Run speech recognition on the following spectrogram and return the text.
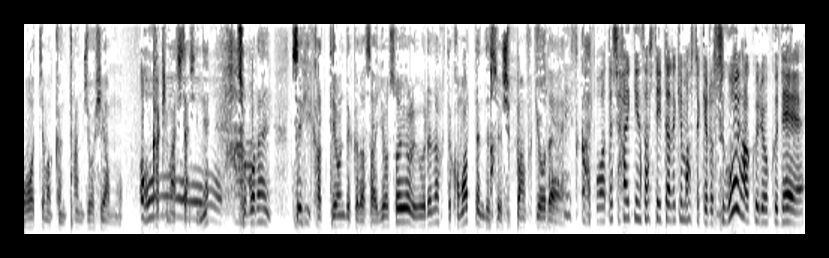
お坊ちゃまくん誕生秘話も書きましたしね。そこら辺、ぜひ買って読んでください。予想より売れなくて困ってんですよ、出版不況そうでで。すか。私拝見させていただきましたけど、すごい迫力で、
